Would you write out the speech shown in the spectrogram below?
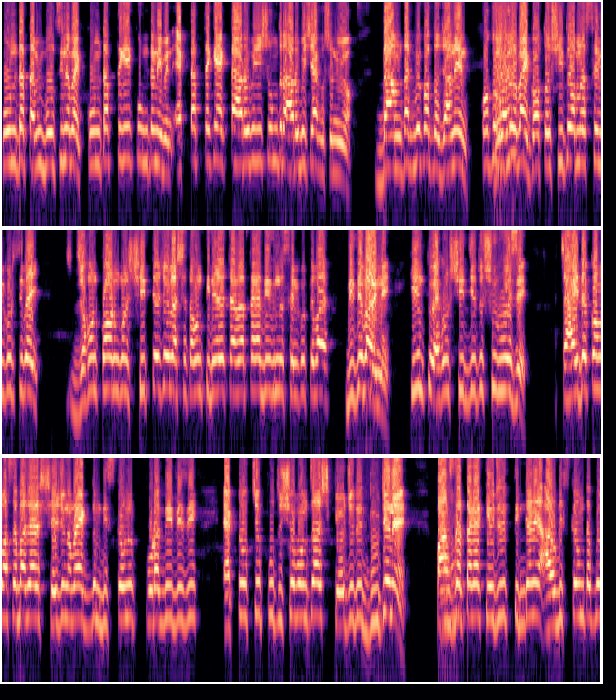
কোনটা আমি বলছি না ভাই কোনটার থেকে কোনটা নেবেন? একটার থেকে একটা আরও বেশি সুন্দর আরও বেশি আকর্ষণীয়। দাম থাকবে কত জানেন? কত ভাই? গত শীতও আমরা সেল করছি ভাই। যখন কোন কোন শীতটা চলে আসে তখন তিন হাজার চার হাজার টাকা দিয়ে কিন্তু সেল করতে পার- দিতে পারিনি কিন্তু এখন শীত যেহেতু শুরু হয়েছে চাহিদা কম আছে বাজারে সেই জন্য আমরা একদম ডিসকাউন্টের প্রোডাক্ট দিয়ে দিয়েছি। একটা হচ্ছে পঁচিশশো পঞ্চাশ কেউ যদি দুইটা নেয় পাঁচ হাজার টাকা, কেউ যদি তিনটা নেয়, আরও ডিসকাউন্ট থাকবে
